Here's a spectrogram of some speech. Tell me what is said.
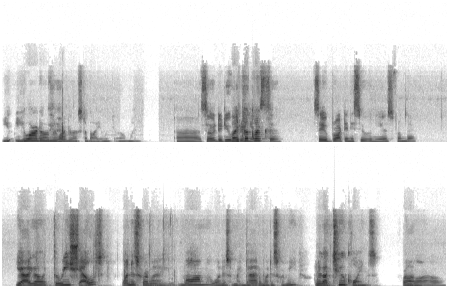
You you are the only one who has to buy it with your own money. Ah, so did you But bring took any like so so you brought any souvenirs from there? yeah, I got like three shells. One is for Ah, my mom, one is for my dad, and one is for me. And I got two coins from wow,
